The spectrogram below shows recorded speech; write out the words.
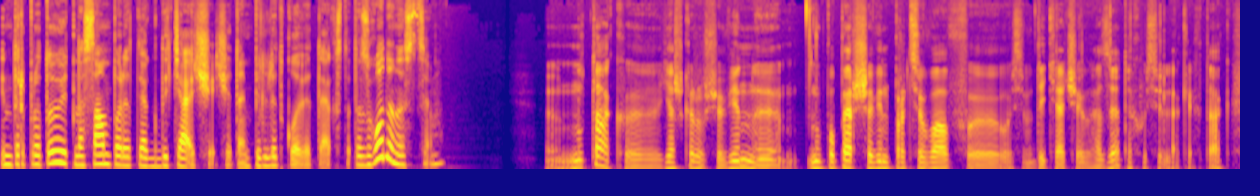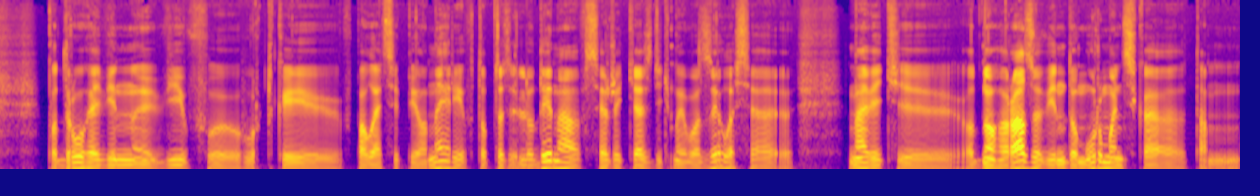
інтерпретують насамперед як дитячі чи там підліткові тексти. Ти згоден із цим? Е, Ну так, е, я ж кажу, що він, е, ну, по-перше, він працював ось в дитячих газетах усіляких, так. По-друге, він вів гуртки в палаці піонерів. Тобто людина все життя з дітьми возилася. Навіть одного разу він до Мурманська, там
